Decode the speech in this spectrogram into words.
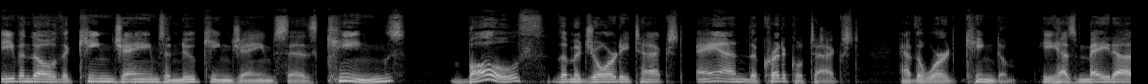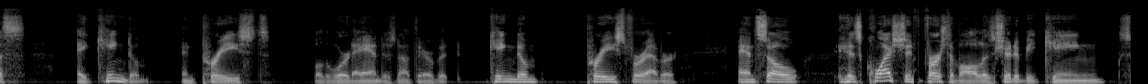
even though the King James and New King James says kings, both the majority text and the critical text have the word kingdom. He has made us a kingdom and priests. Well, the word and is not there, but kingdom, priest forever. And so his question, first of all, is should it be kings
